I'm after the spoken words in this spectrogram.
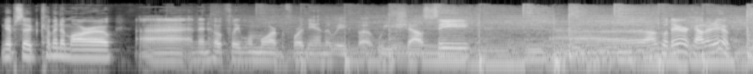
New episode coming tomorrow. Uh, and then hopefully one more before the end of the week, but we shall see. Uh, Uncle Derek, how'd I do?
